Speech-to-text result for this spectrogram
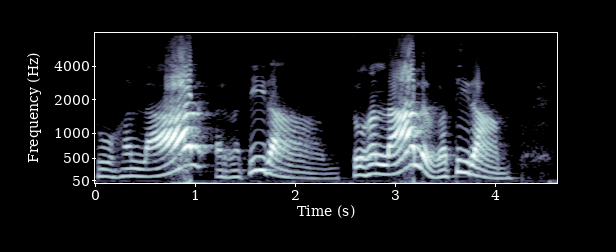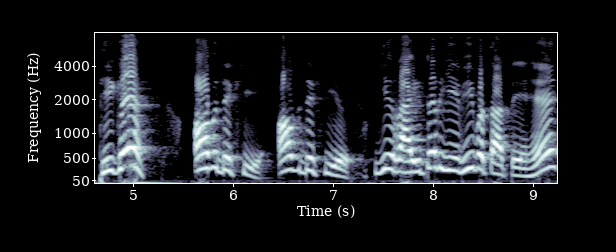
सोहनलाल रतिराम। सोहनलाल रतिराम। ठीक है? अब देखिए अब देखिए, ये राइटर ये भी बताते हैं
